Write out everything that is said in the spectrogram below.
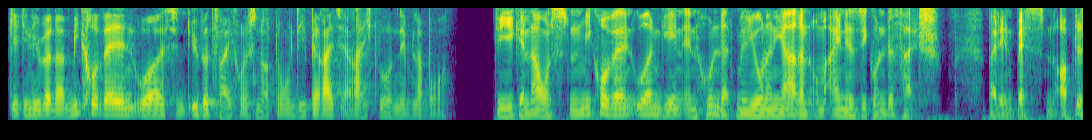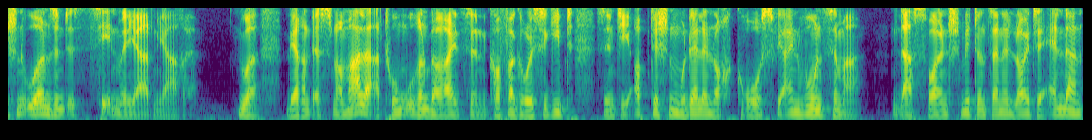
gegenüber einer Mikrowellenuhr sind über zwei Größenordnungen, die bereits erreicht wurden im Labor. Die genauesten Mikrowellenuhren gehen in 100 Millionen Jahren um eine Sekunde falsch. Bei den besten optischen Uhren sind es 10 Milliarden Jahre. Nur während es normale Atomuhren bereits in Koffergröße gibt, sind die optischen Modelle noch groß wie ein Wohnzimmer. Das wollen Schmidt und seine Leute ändern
